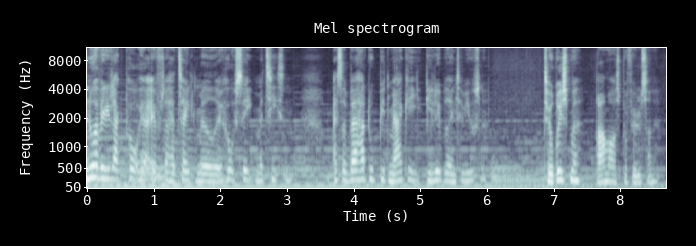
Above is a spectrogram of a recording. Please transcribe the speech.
Nu har vi lige lagt på her efter at have talt med H.C. Øh, Mathisen. Altså, hvad har du bidt mærke i i løbet af interviewsene? Terrorisme rammer os på følelserne.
